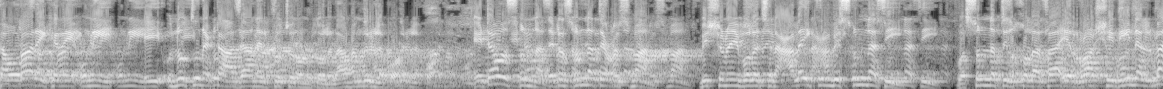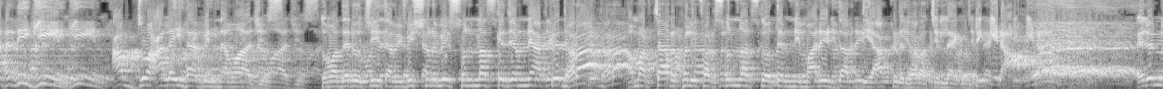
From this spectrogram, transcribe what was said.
জাওরার এখানে উনি এই নতুন একটা আজানের প্রচলন করলেন, আলহামদুলিল্লাহ এটাও সুন্নাত, এটা সুন্নাতে বিশ্বনবী বলেছেন, আলাইকুম বিসুন্নতি ওয়া সুন্নাতিল রাশিদিন আল মাহদিয়িন আব্দু আলাইহা বিন তোমাদের উচিত আমি বিশ্বনবীর সুন্নাতকে যেমনি আঁকড়ে ধরা, আমার চার খলিফার সুন্নাতকেও তেমনি মারির দাঁত দিয়ে আঁকড়ে ধরা, চিল্লায় এখন ঠিক কি না? এজন্য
